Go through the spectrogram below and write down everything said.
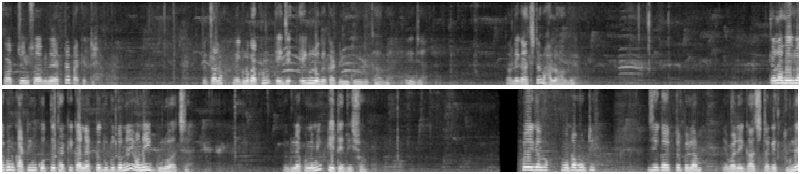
ফরচুন সয়াবিনের একটা প্যাকেটে। তো চলো, এগুলোকে এখন এই যে, এগুলোকে কাটিং করে দিতে হবে, এই যে। তাহলে গাছটা ভালো হবে। চলো, আমি এগুলো এখন কাটিং করতে থাকি, কারণ একটা দুটো তো নেই, অনেকগুলো আছে। এগুলো এখন আমি কেটে দিই সব। হয়ে গেল, মোটামুটি যে কয়েকটা পেলাম। এবার এই গাছটাকে তুলে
